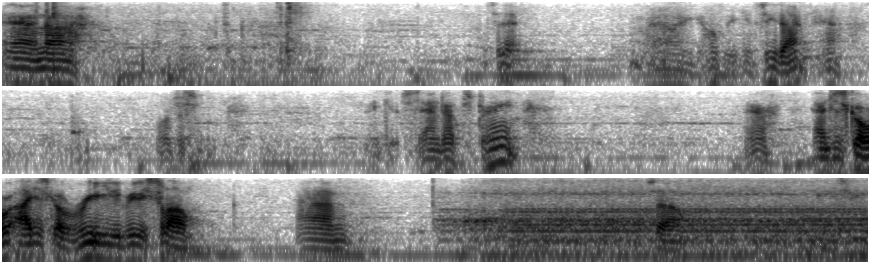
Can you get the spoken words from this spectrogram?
and uh, that's it. Well, I hope you can see that. Yeah. We'll just make it stand up straight. There. And just go, I just go really, really slow. Um, so, you can see.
